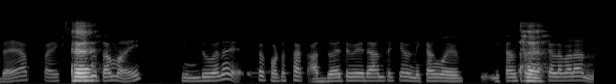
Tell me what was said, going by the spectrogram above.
බෑපයි තමයි. හින්දුවල එක කොටසක් අද්වයිත වේදාන්ත කියල නිකං ඔය නිකන් සහ කළ බලන්න.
